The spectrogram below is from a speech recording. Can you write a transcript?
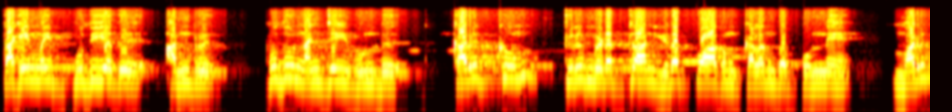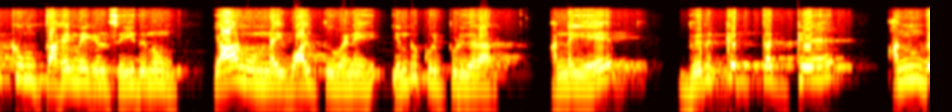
தகைமை புதியது அன்று. புது நஞ்சை உண்டு. கருக்கும் திருமிடற்றான் இடப்பாகம் கலந்த பொன்னே. மறுக்கும் தகைமைகள் செய்தனும் யான் உன்னை வாழ்த்துவனே என்று குறிப்பிடுகிறார். அன்னையே வெறுக்கத்தக்க அந்த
